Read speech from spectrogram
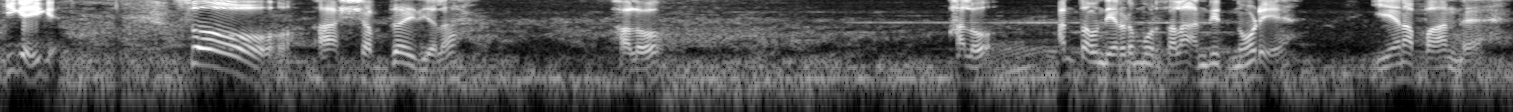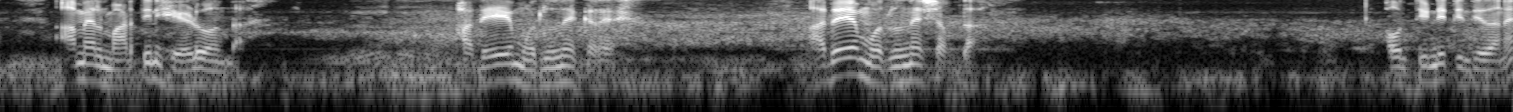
ಹೀಗೆ ಹೀಗೆ. ಸೊ, ಆ ಶಬ್ದ ಇದೆಯಲ್ಲ? ಹಲೋ? ಹಲೋ? ಅಂತ ಒಂದು ಎರಡು ಮೂರು ಸಲ ಅಂದಿದ್ದು ನೋಡಿ ಏನಪ್ಪ ಅಂದೆ, ಆಮೇಲೆ ಮಾಡ್ತೀನಿ ಹೇಳು ಅಂದ ಅದೇ ಮೊದಲನೇ ಕರೆ. ಅದೇ ಮೊದಲನೇ ಶಬ್ದ. ಅವನು ತಿಂಡಿ ತಿಂತಿದ್ದಾನೆ,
